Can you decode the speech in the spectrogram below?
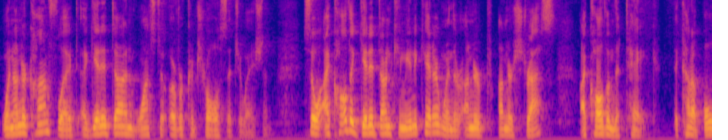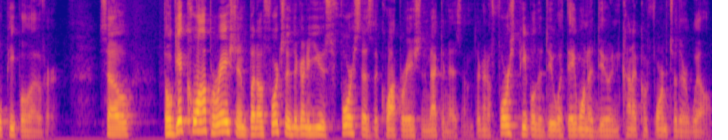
when under conflict, a get it done wants to over control situation. So I call the get it done communicator when they're under, under stress, I call them the tank. They kind of bowl people over. So they'll get cooperation, but unfortunately, they're going to use force as the cooperation mechanism. They're going to force people to do what they want to do and kind of conform to their will.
